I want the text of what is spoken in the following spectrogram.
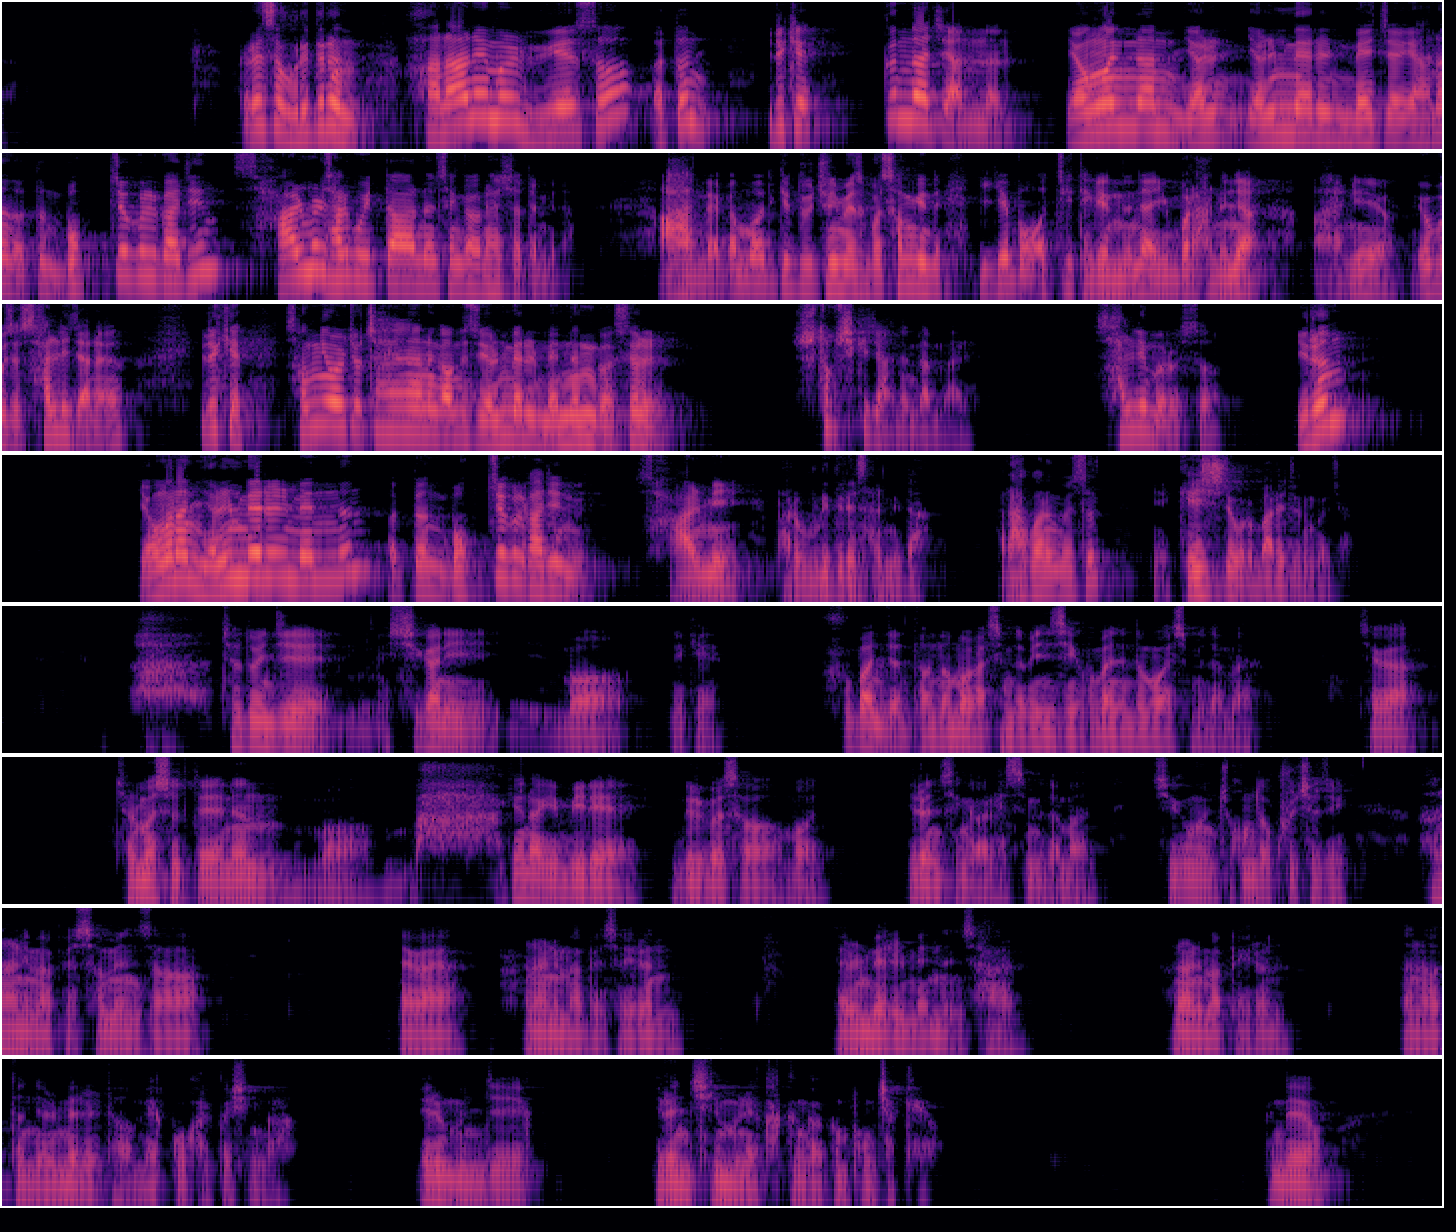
그래서 우리들은 하나님을 위해서 어떤 이렇게 끝나지 않는 영원한 열, 열매를 맺어야 하는 어떤 목적을 가진 삶을 살고 있다는 생각을 하셔야 됩니다. 아, 내가 뭐 이렇게 주님에서 뭐 섬기는데 이게 뭐 어떻게 되겠느냐? 이게 뭘 아느냐? 아니에요. 여보세요. 살리잖아요. 이렇게 성령을 쫓아 향하는 가운데서 열매를 맺는 것을 스톱시키지 않는단 말이에요. 살림으로써 이런 영원한 열매를 맺는 어떤 목적을 가진 삶이 바로 우리들의 삶이다. 라고 하는 것을 예, 계시적으로 말해주는 거죠. 저도 이제 시간이 뭐 이렇게 후반전 더 넘어갔습니다. 인생 후반전 넘어갔습니다만 제가 젊었을 때는 뭐 막연하게 미래 늙어서 뭐 이런 생각을 했습니다만 지금은 조금 더 구체적인 하나님 앞에 서면서 내가 하나님 앞에서 이런 열매를 맺는 삶, 하나님 앞에 이런 나는 어떤 열매를 더 맺고 갈 것인가 이런 문제, 이런 질문에 가끔 가끔 봉착해요. 근데요,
